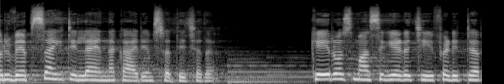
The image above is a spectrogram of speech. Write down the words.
ഒരു വെബ്സൈറ്റ് ഇല്ല എന്ന കാര്യം ശ്രദ്ധിച്ചത്. കെയ്റോസ് മാസികയുടെ ചീഫ് എഡിറ്റർ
